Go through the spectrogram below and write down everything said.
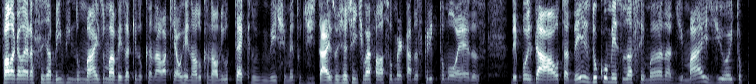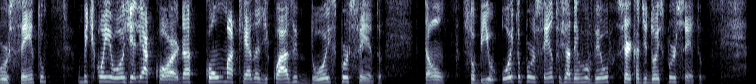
Fala galera, seja bem-vindo mais uma vez aqui no canal, aqui é o Reinaldo, canal New Tech no Investimento Digitais. Hoje a gente vai falar sobre o mercado das criptomoedas. Depois da alta desde o começo da semana de mais de 8%, o Bitcoin hoje ele acorda com uma queda de quase 2%. Então, subiu 8%, já devolveu cerca de 2%.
